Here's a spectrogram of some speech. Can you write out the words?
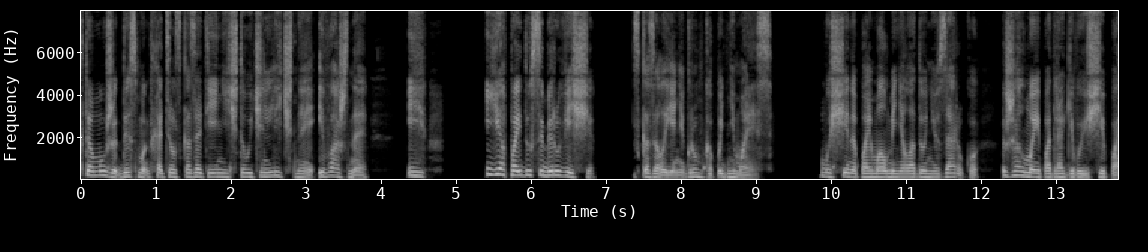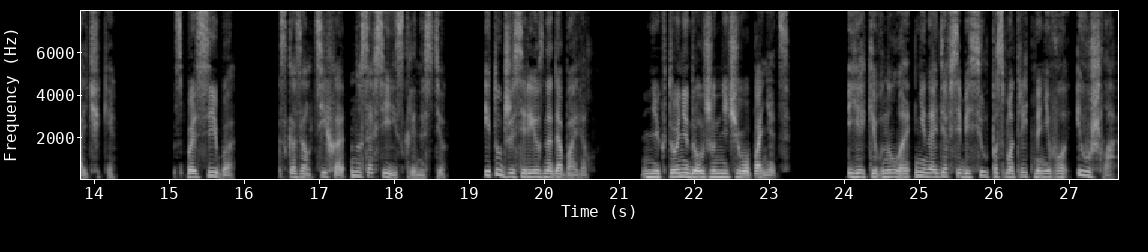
К тому же Десмонд хотел сказать ей нечто очень личное и важное. И... «Я пойду соберу вещи», — сказала я негромко, поднимаясь. Мужчина поймал меня ладонью за руку, сжал мои подрагивающие пальчики. «Спасибо», — сказал тихо, но со всей искренностью и тут же серьезно добавил. «Никто не должен ничего понять». Я кивнула, не найдя в себе сил посмотреть на него, и ушла.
